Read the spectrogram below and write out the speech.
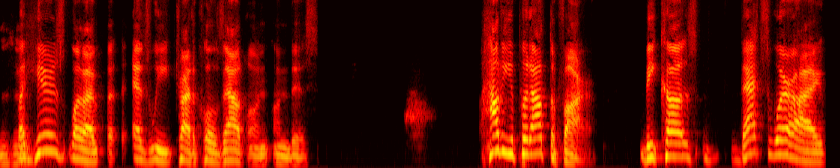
Mm-hmm. But here's what I, as we try to close out on on this. How do you put out the fire? Because that's where I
